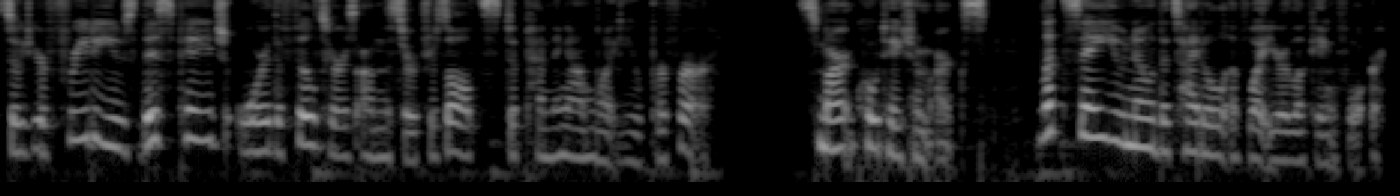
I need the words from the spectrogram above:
so you're free to use this page or the filters on the search results, depending on what you prefer. Smart quotation marks. Let's say you know the title of what you're looking for.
